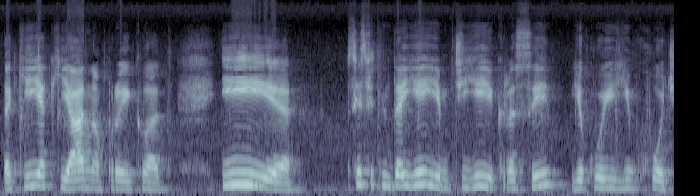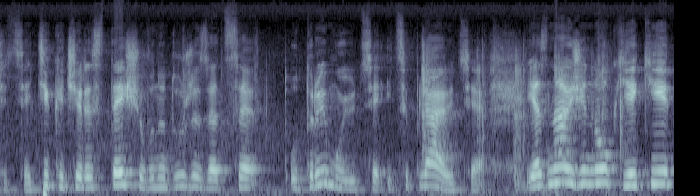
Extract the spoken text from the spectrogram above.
такі як я, наприклад. І Всесвіт не дає їм тієї краси, якої їм хочеться, тільки через те, що вони дуже за це утримуються і цепляються. Я знаю жінок, які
